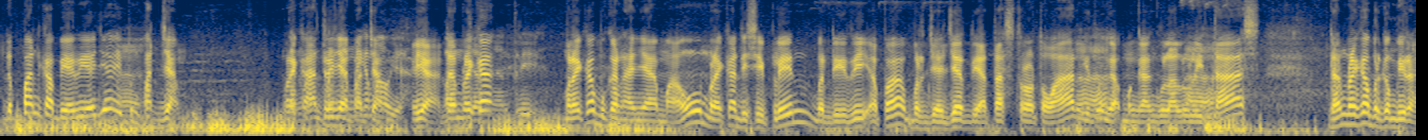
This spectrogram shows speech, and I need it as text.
depan KBRI aja itu 4 jam. Mereka Dan antrinya 4 jam. mau ya? Iya, Empat dan mereka ngantri. mereka bukan hanya mau, mereka disiplin berdiri apa berjejer di atas trotoar gitu, Ah. nggak mengganggu lalu Ah. lintas, dan mereka bergembira.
